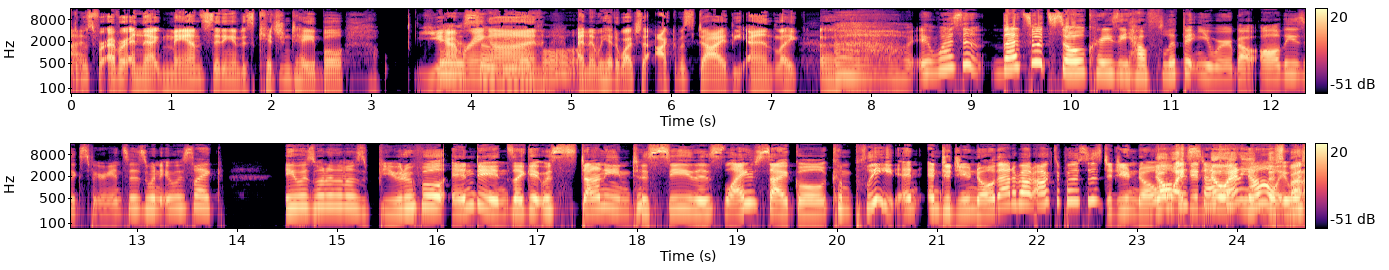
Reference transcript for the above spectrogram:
octopus forever, and that man sitting at his kitchen table, yammering so on. beautiful. And then we had to watch the octopus die at the end. Like. Oh, it wasn't that's what's so crazy how flippant you were about all these experiences when it was like it was one of the most beautiful endings. Like it was stunning to see this life cycle complete. And and did you know that about octopuses? Did you know no, I didn't stuff? know any no of this it was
